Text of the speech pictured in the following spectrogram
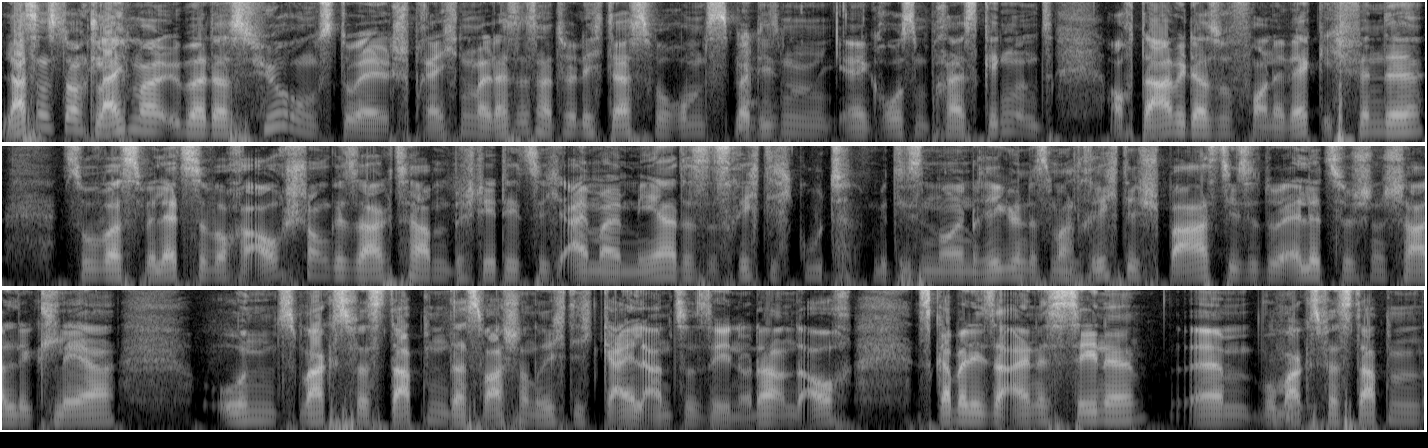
Lass uns doch gleich mal über das Führungsduell sprechen, weil das ist natürlich das, worum es bei diesem äh, großen Preis ging. Und auch da wieder so vorneweg. Ich finde, so was wir letzte Woche auch schon gesagt haben, bestätigt sich einmal mehr. Das ist richtig gut mit diesen neuen Regeln. Das macht richtig Spaß, diese Duelle zwischen Charles Leclerc und Max Verstappen, das war schon richtig geil anzusehen, oder? Und auch, es gab ja diese eine Szene, ähm, wo Max Verstappen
